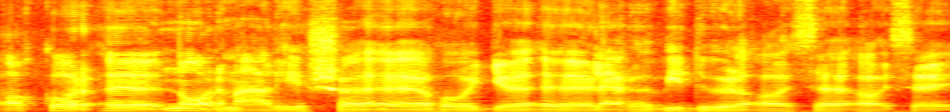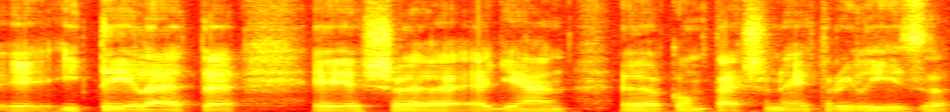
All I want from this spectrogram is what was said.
akkor normális, hogy lerövidül az, az ítélet, és egy ilyen compassionate release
